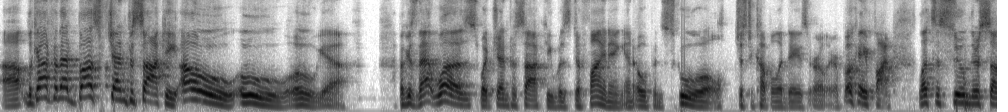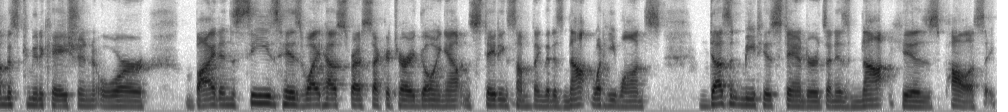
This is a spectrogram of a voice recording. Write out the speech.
Uh, look out for that bus, Jen Psaki. Oh, oh, oh, yeah because that was what Jen Psaki was defining an open school just a couple of days earlier. Okay, fine. Let's assume there's some miscommunication or Biden sees his White House press secretary going out and stating something that is not what he wants, doesn't meet his standards, and is not his policy.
